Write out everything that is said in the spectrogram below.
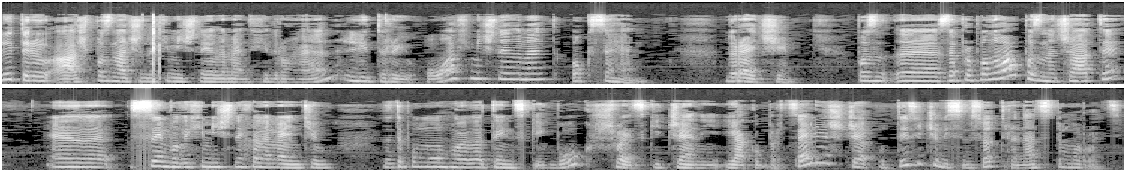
Літерою H позначено хімічний елемент гідроген, літерою О хімічний елемент оксиген. До речі, поз- е, запропонував позначати е, символи хімічних елементів за допомогою латинських букв шведський вчений Якоб Берцеліус ще у 1813 році.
